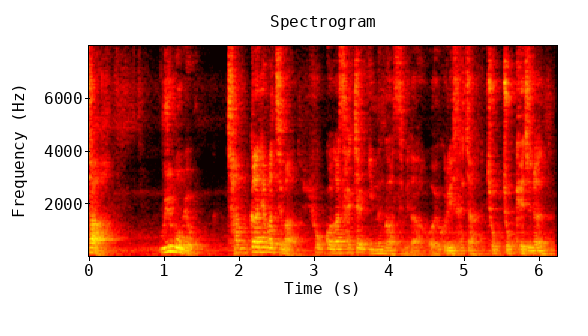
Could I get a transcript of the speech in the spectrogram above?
자, 우유 목욕 잠깐 해봤지만 효과가 살짝 있는 것 같습니다. 얼굴이 살짝 촉촉해지는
